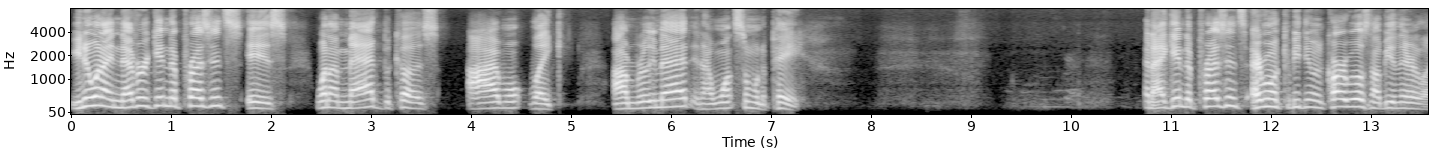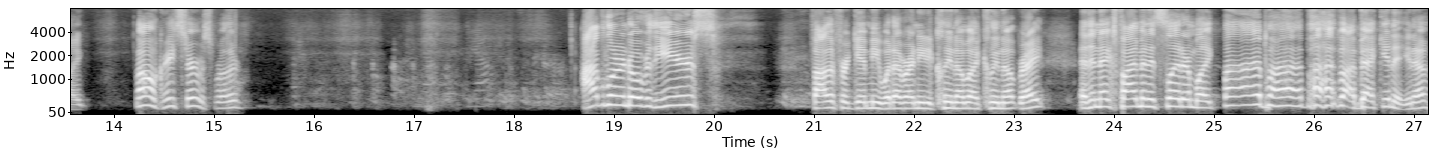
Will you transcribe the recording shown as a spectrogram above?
You know when I never get in the presence is when I'm mad because I won't like I'm really mad and I want someone to pay. And I get into presence, everyone could be doing cartwheels and I'll be in there like, oh, great service, brother. I've learned over the years, Father, forgive me, whatever I need to clean up, I clean up, right? And the next five minutes later, I'm like, bye, bye, bye, bye, back in it, you know?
